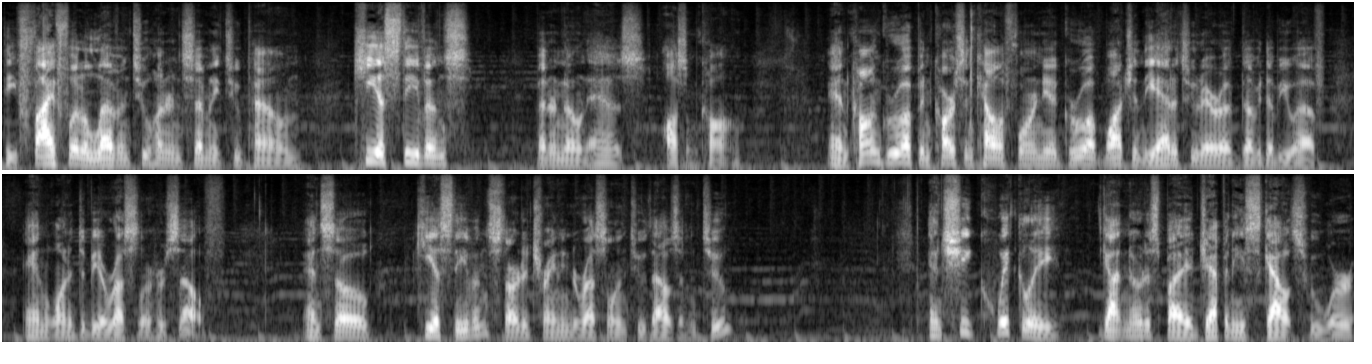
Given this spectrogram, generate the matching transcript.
the 5'11, 272 pound Kia Stevens, better known as Awesome Kong. And Kong grew up in Carson, California, grew up watching the Attitude Era of WWF, and wanted to be a wrestler herself. And so Kia Stevens started training to wrestle in 2002. And she quickly got noticed by Japanese scouts who were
